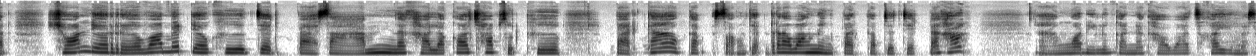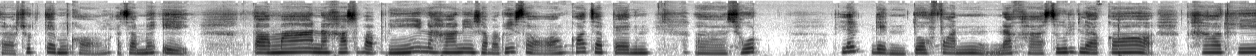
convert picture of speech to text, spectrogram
8 ช้อนเดียวหรือว่าเม็ดเดียวคือ 7 8 3 นะคะ แล้วก็ชอบสุดคือ 89 กับ 27 ระวัง 18 กับ 77 นะคะอ่างวดนี้เรื่องกันนะคะ ว่าจะเข้าอยู่มาสำหรับชุดเต็มของอาจารย์แม่เอก ต่อมานะคะฉบับนี้นะคะนี่ฉบับที่ 2 ก็จะเป็นชุด เลขเด่นตัวฟันนะคะซึ่งที่แล้วก็เข้าที่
